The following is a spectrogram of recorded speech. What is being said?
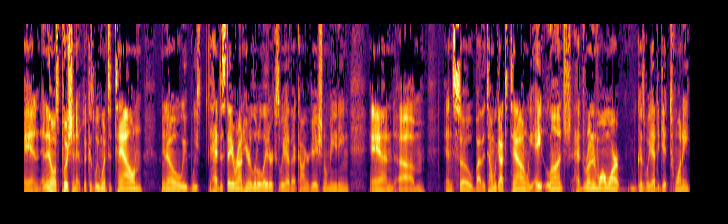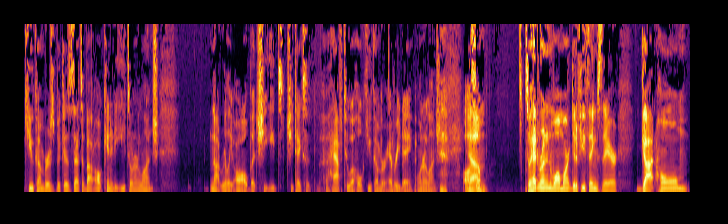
and and I was pushing it because we went to town. You know, we we had to stay around here a little later because we had that congregational meeting, and um and so by the time we got to town, we ate lunch, had to run in Walmart because we had to get twenty cucumbers because that's about all Kennedy eats on her lunch. Not really all, but she eats. She takes a, a half to a whole cucumber every day on her lunch. Awesome. Um, so I had to run into Walmart, get a few things there, got home,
